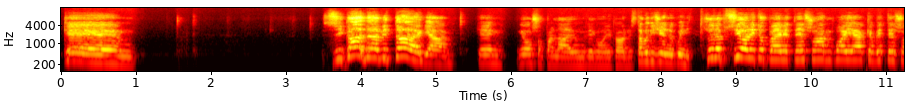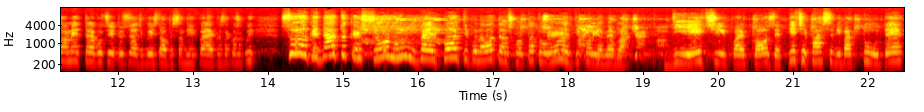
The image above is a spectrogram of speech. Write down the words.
che... si gode la vittoria! Che io non so parlare, non mi vengono le parole. Stavo dicendo quindi, sulle opzioni tu puoi, mettere solo, puoi anche mettere solamente la voce dei personaggi, quindi stavo pensando di fare questa cosa qui. Solo che dato che sono un bel po', tipo una volta ho ascoltato uno e tipo ne aveva 10 qualcosa, 10 passi di battute,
